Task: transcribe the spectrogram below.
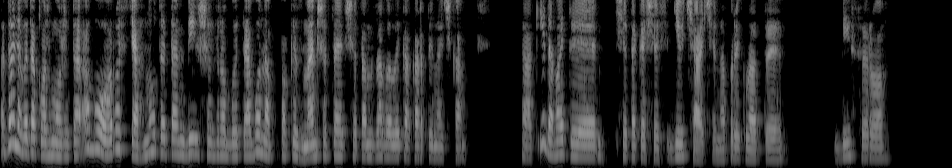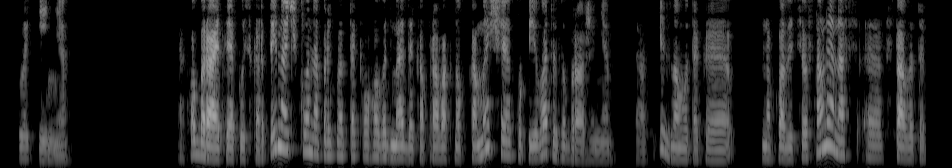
А далі ви також можете або розтягнути там більше зробити, або навпаки зменшити, якщо там завелика картиночка. Так, і давайте ще таке щось дівчаче, наприклад, е, бісероплетіння. Так, обираєте якусь картиночку, наприклад, такого ведмедика, права кнопка миші, копіювати зображення. Так, І знову таки на вкладиці основне нас е, вставити.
